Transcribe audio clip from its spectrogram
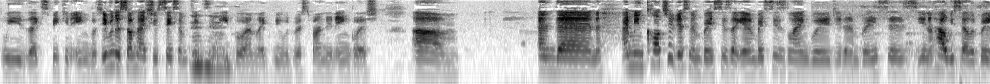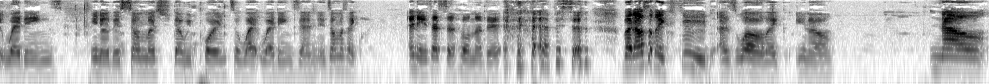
we like speak in English. Even though sometimes she'll say some things mm-hmm. in Igbo and like we would respond in English. Um and then I mean culture just embraces like it embraces language. It embraces you know how we celebrate weddings. You know, there's so much that we pour into white weddings, and it's almost like, anyways, that's a whole nother episode. But also like food as well, like you know, now,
